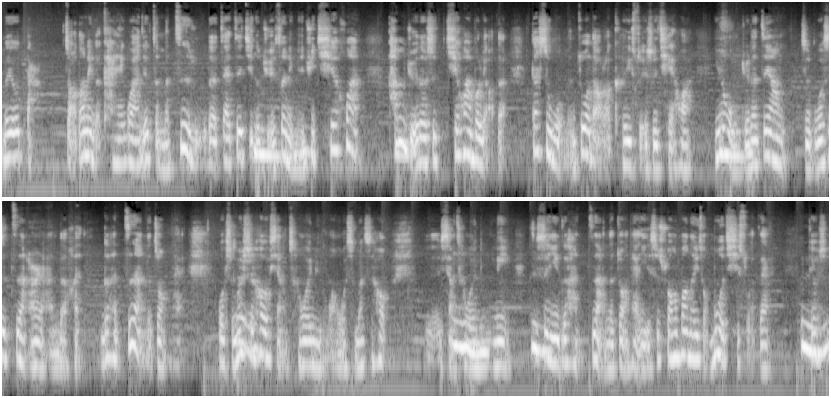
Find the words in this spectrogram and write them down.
没有打找到那个开关，就怎么自如的在这几个角色里面去切换。他们觉得是切换不了的，但是我们做到了，可以随时切换。因为我们觉得这样只不过是自然而然的，很一个很自然的状态。我什么时候想成为女王，我什么时候呃想成为奴隶，这是一个很自然的状态，也是双方的一种默契所在。嗯就是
